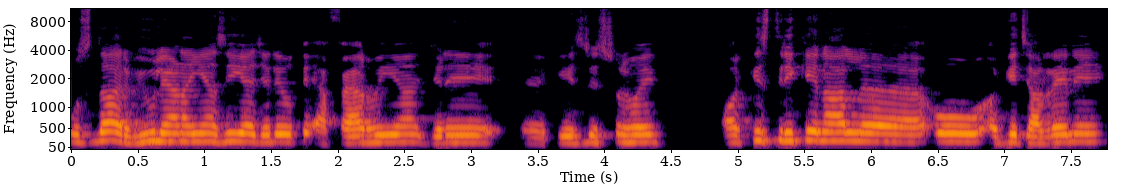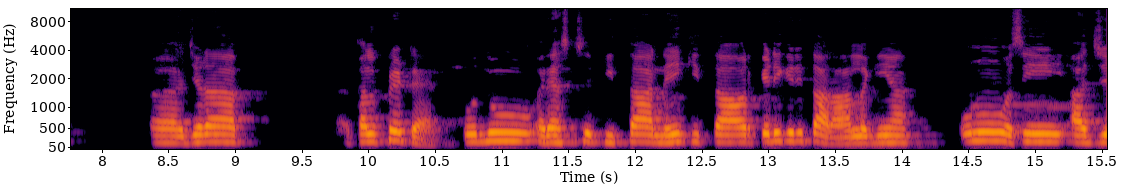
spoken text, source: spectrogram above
ਉਸ ਦਾ ਰਿਵਿਊ ਲੈਣ ਆਈਆਂ ਸੀ ਜਿਹੜੇ ਉੱਤੇ ਐਫਆਈਆਰ ਹੋਈਆਂ, ਜਿਹੜੇ ਕੇਸ ਰਜਿਸਟਰ ਹੋਏ ਔਰ ਕਿਸ ਤਰੀਕੇ ਨਾਲ ਉਹ ਅੱਗੇ ਚੱਲ ਰਹੇ ਨੇ ਜਿਹੜਾ ਕਲਪ੍ਰੇਟ ਹੈ। ਉਹਨੂੰ ਅਰੈਸਟ ਕੀਤਾ, ਨਹੀਂ ਕੀਤਾ ਔਰ ਕਿਹੜੀ ਕਿਹੜੀ ਧਾਰਾਵਾਂ ਲੱਗੀਆਂ, ਉਹਨੂੰ ਅਸੀਂ ਅੱਜ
